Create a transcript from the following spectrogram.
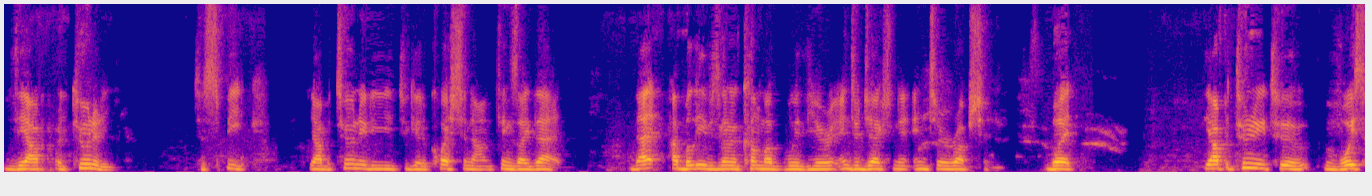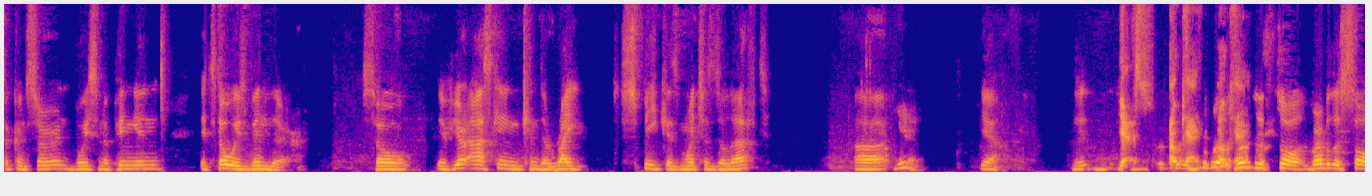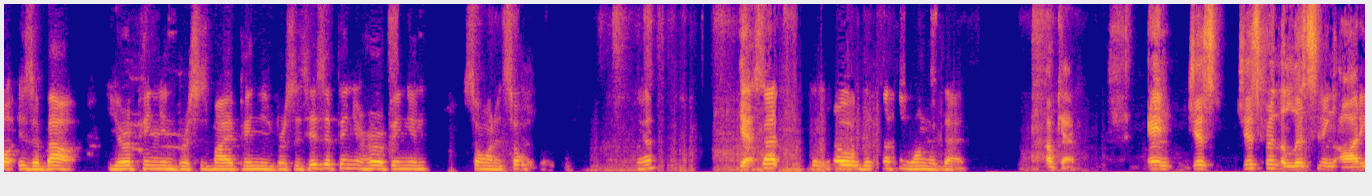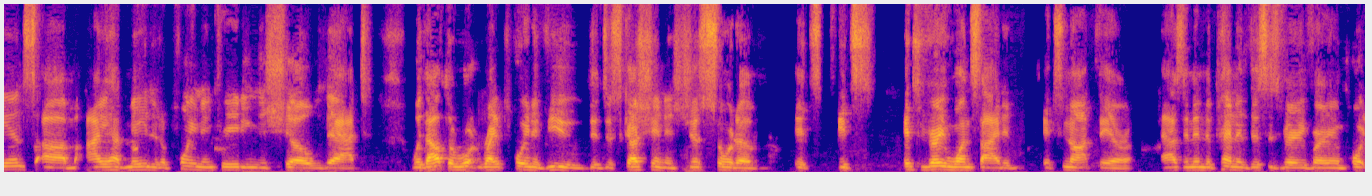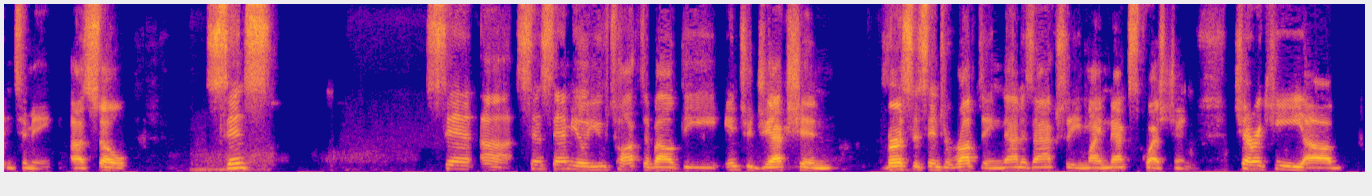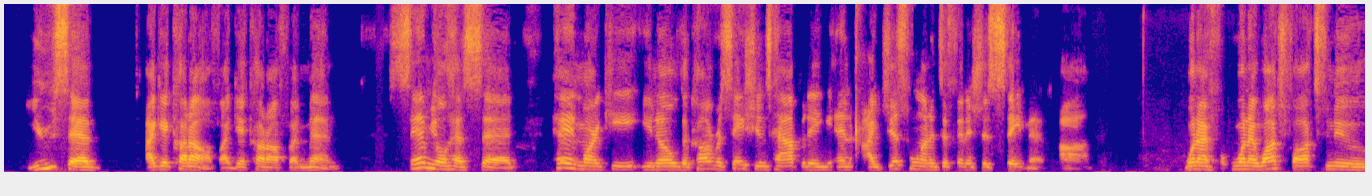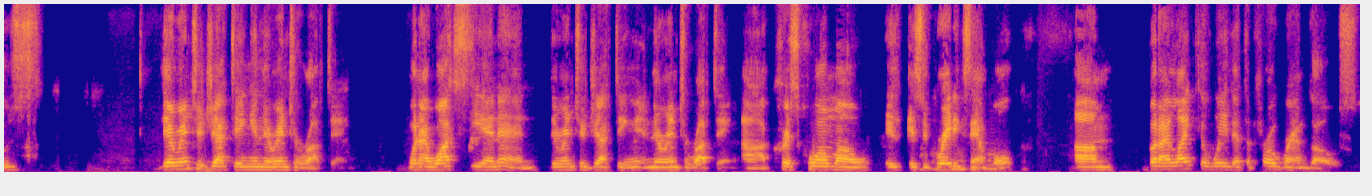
the opportunity to speak, the opportunity to get a question out, and things like that, that I believe is going to come up with your interjection and interruption. But the opportunity to voice a concern, voice an opinion, it's always been there. So if you're asking, can the right speak as much as the left? Uh, yeah, yeah. The- Yes. Okay. Verbal, Okay. verbal assault. Verbal assault is about your opinion versus my opinion versus his opinion, her opinion, so on and so forth. Yeah. Yes. That, there's no, there's nothing wrong with that. Okay. And just just for the listening audience, um, I have made it a point in creating this show that without the right point of view, the discussion is just sort of it's it's it's very one sided. It's not there. As an independent, this is very very important to me. Uh, so since Sam, uh, since Samuel, you've talked about the interjection versus interrupting. That is actually my next question. Cherokee, uh, you said, I get cut off. I get cut off by men. Samuel has said, Hey, Marquis, you know, the conversation's happening, and I just wanted to finish this statement. Uh, when, I, when I watch Fox News, they're interjecting and they're interrupting. When I watch CNN, they're interjecting and they're interrupting. Uh, Chris Cuomo is, is a great example. Um, but I like the way that the program goes.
